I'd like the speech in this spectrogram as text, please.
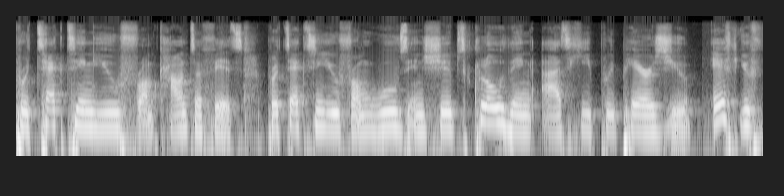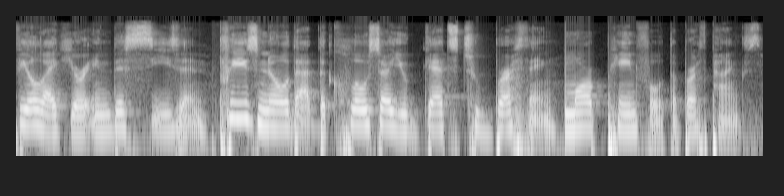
protecting you from counterfeits, protecting you from wolves in sheep's clothing as he prepares you if you feel like you're in this season, please know that the closer you get to birthing, more painful the birth pangs.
